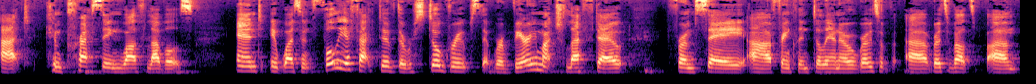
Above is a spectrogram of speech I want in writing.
at compressing wealth levels and it wasn't fully effective. There were still groups that were very much left out from, say, uh, Franklin Delano uh, Roosevelt's um,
